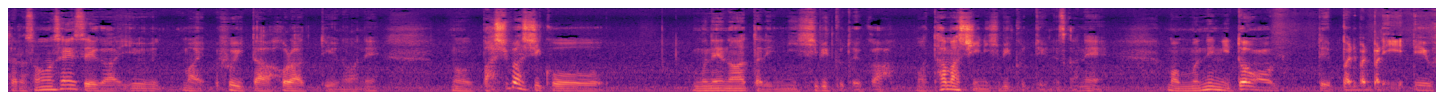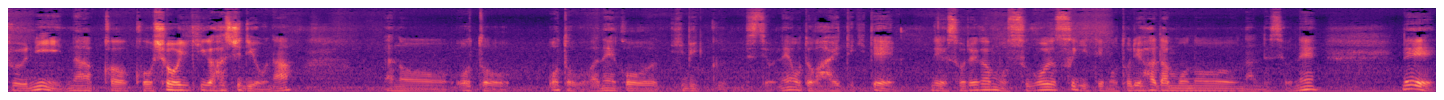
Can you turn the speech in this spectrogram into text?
たらその先生が言う、まあ、吹いたホラっていうのはねのバシバシこう胸の辺りに響くというか、まあ、魂に響くっていうんですかね、まあ、胸にドーンってバリバリバリっていう風になんかこう衝撃が走るようなあの音音がねこう響くんですよね。音が入ってきて。でそれがもうすごすぎてもう鳥肌ものなんですよね。で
